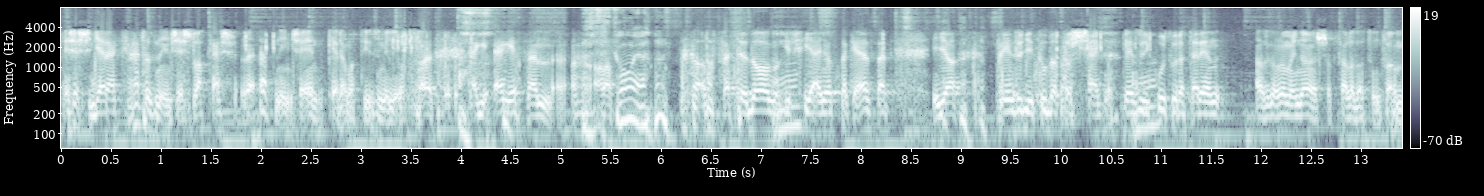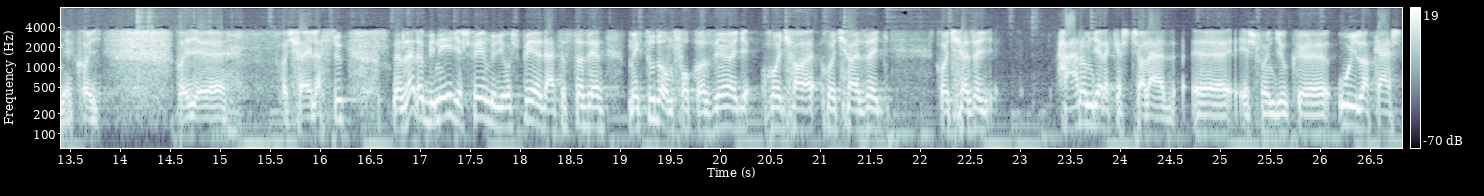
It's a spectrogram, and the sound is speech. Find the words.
és, és gyerek, hát az nincs, és lakás, hát nincs, én kérem elérjem a 10 milliót. Szóval egészen alap, alapvető dolgok is hiányoznak ehhez, tehát így a pénzügyi tudatosság, a pénzügyi kultúra terén azt gondolom, hogy nagyon sok feladatunk van még, hogy, hogy hogy fejlesztjük. De az előbbi 4,5 milliós példát azt azért még tudom fokozni, hogy, hogyha, hogyha, ez egy, hogyha ez egy három gyerekes család, és mondjuk új lakást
